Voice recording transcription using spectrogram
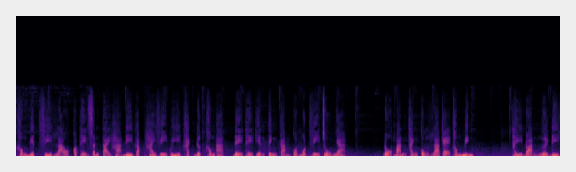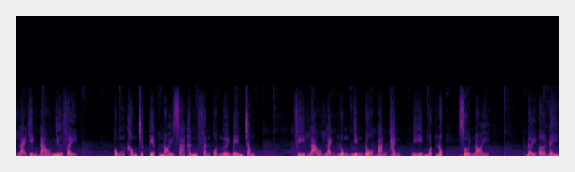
Không biết phí lão có thể dẫn tại hạ đi gặp hai vị quý khách được không ạ, để thể hiện tình cảm của một vị chủ nhà. Đỗ bán thành cũng là kẻ thông minh. Thấy đoàn người đi lại kín đáo như vậy, cũng không trực tiếp nói ra thân phận của người bên trong Phí lão lạnh lùng nhìn Đỗ Bán Thành, nghĩ một lúc, rồi nói Đợi ở đây,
